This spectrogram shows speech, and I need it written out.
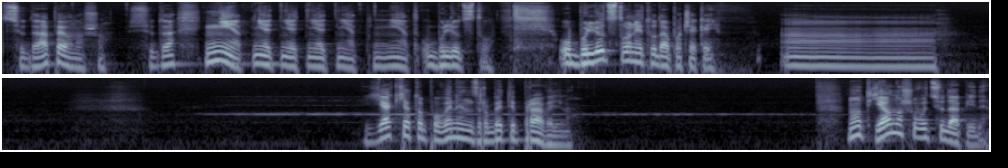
Сюди, певно, що. Сюди. Ні, ні, ні, ні, ні, ні. Ублюдство. Ублюдство не туди, почекай. А... Як я то повинен зробити правильно? Ну, от явно, що от сюди піде.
